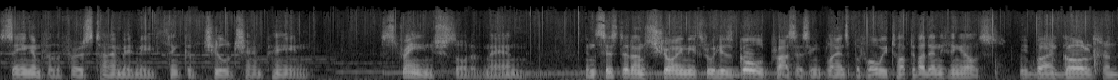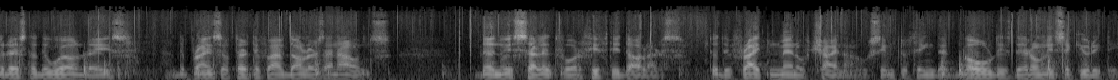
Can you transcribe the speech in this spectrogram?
Seeing him for the first time made me think of chilled champagne. Strange sort of man. Insisted on showing me through his gold processing plants before we talked about anything else. We buy gold from the rest of the world, Race. The price of $35 an ounce. Then we sell it for $50 to the frightened men of China who seem to think that gold is their only security.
